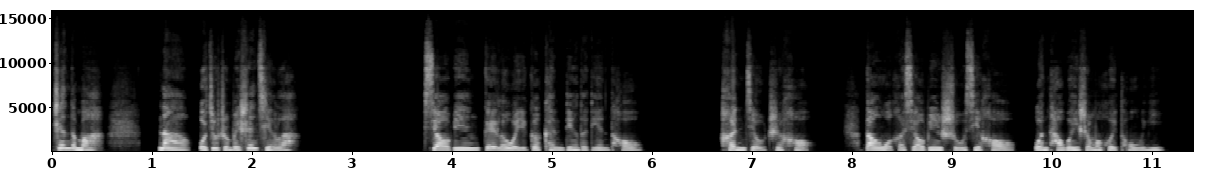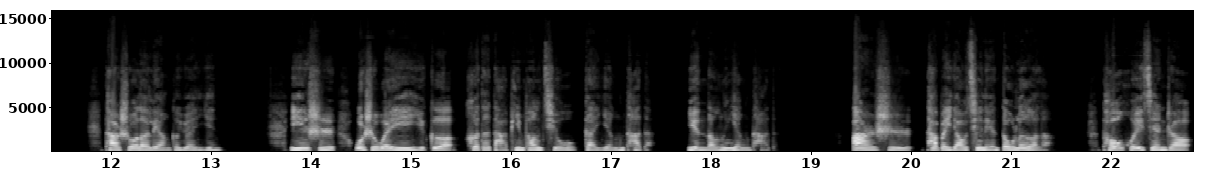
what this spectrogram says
真的吗？那我就准备申请了。肖斌给了我一个肯定的点头。很久之后。当我和肖斌熟悉后，问他为什么会同意，他说了两个原因：一是我是唯一一个和他打乒乓球敢赢他的，也能赢他的；二是他被姚青莲逗乐了，头回见着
